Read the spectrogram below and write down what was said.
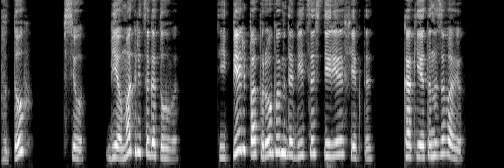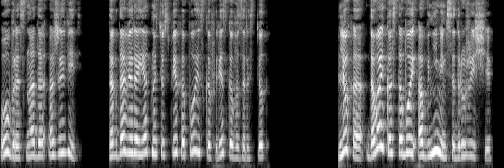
вдох, все, биоматрица готова. Теперь попробуем добиться стереоэффекта. Как я это называю? Образ надо оживить. Тогда вероятность успеха поисков резко возрастет. «Леха, давай-ка с тобой обнимемся, дружище!»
